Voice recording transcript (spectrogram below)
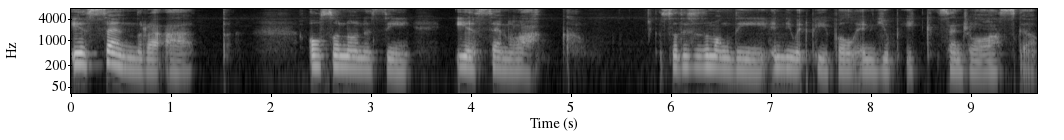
Iasenraat, also known as the Iasenrak. So this is among the Inuit people in Yupik, Central Alaska,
